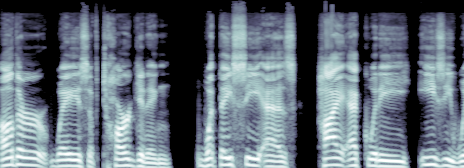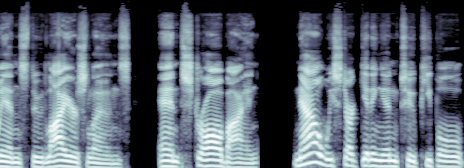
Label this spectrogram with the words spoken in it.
other ways of targeting what they see as high equity, easy wins through liar's loans and straw buying. Now we start getting into people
